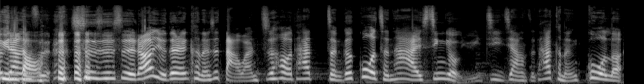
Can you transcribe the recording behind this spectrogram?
这样子，是是是，然后有的人可能是打完之后，他整个过程他还心有余悸，这样子，他可能过了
